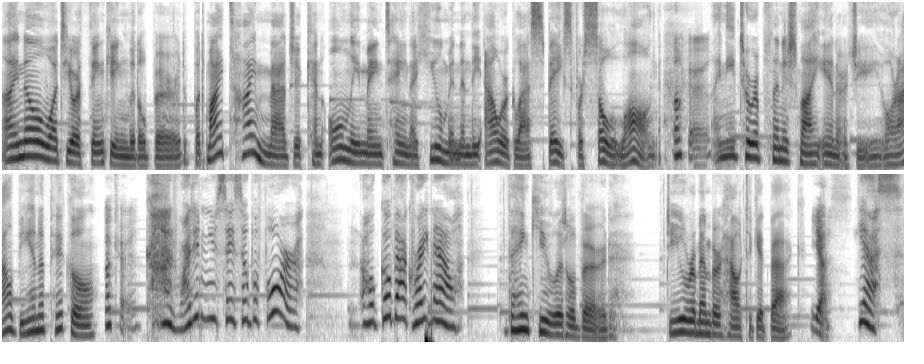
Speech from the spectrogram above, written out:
I know what you're thinking, little bird, but my time magic can only maintain a human in the hourglass space for so long. Okay. I need to replenish my energy, or I'll be in a pickle. Okay. God, why didn't you say so before? I'll go back right now. Thank you, little bird. Do you remember how to get back? Yes. Yes.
